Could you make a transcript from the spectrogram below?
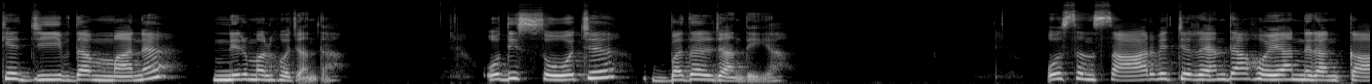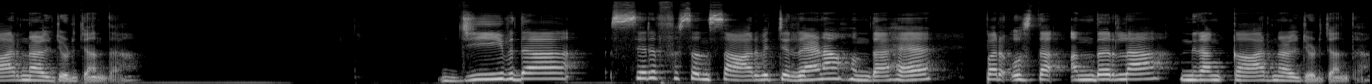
ਕਿ ਜੀਵ ਦਾ ਮਨ ਨਿਰਮਲ ਹੋ ਜਾਂਦਾ। ਉਹਦੀ ਸੋਚ ਬਦਲ ਜਾਂਦੀ ਆ। ਉਹ ਸੰਸਾਰ ਵਿੱਚ ਰਹਿੰਦਾ ਹੋਇਆ ਨਿਰੰਕਾਰ ਨਾਲ ਜੁੜ ਜਾਂਦਾ। ਜੀਵ ਦਾ ਸਿਰਫ ਸੰਸਾਰ ਵਿੱਚ ਰਹਿਣਾ ਹੁੰਦਾ ਹੈ, ਪਰ ਉਸ ਦਾ ਅੰਦਰਲਾ ਨਿਰੰਕਾਰ ਨਾਲ ਜੁੜ ਜਾਂਦਾ।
